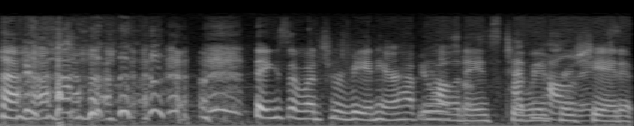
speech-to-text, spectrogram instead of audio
Thanks so much for being here. Happy You're holidays, welcome. too. Happy we appreciate it.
